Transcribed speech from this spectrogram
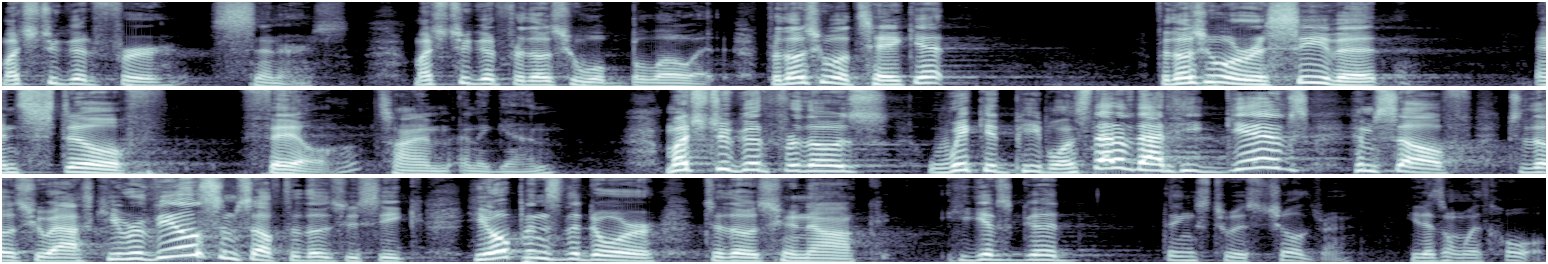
much too good for sinners, much too good for those who will blow it, for those who will take it, for those who will receive it and still f- fail time and again. Much too good for those wicked people. Instead of that, he gives himself to those who ask. He reveals himself to those who seek. He opens the door to those who knock. He gives good things to his children. He doesn't withhold.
